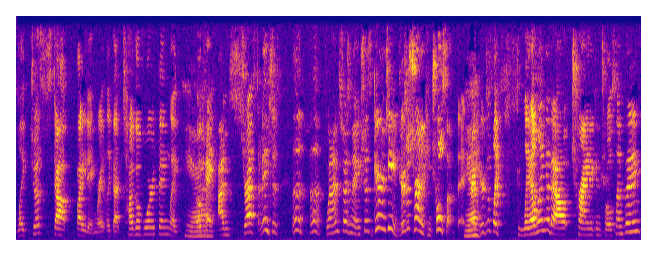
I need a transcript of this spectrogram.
like just stop fighting, right? Like that tug of war thing. Like yeah. okay, I'm stressed, I'm anxious. Uh, uh. When I'm stressed and anxious, guaranteed, you're just trying to control something, yeah. right? You're just like flailing about trying to control something,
